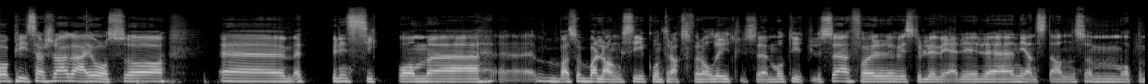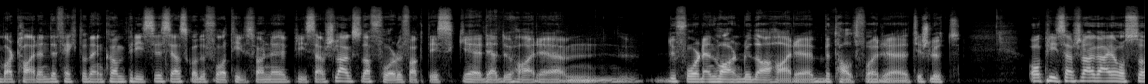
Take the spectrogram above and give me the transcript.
Og prisavslag er jo også et prinsipp om eh, altså balanse i kontraktsforholdet ytelse mot ytelse. For hvis du leverer en gjenstand som åpenbart har en defekt og den kan prises, ja, skal du få tilsvarende prisavslag, så da får du faktisk eh, det du har eh, Du får den varen du da har betalt for til slutt. Og Prisavslag er jo også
